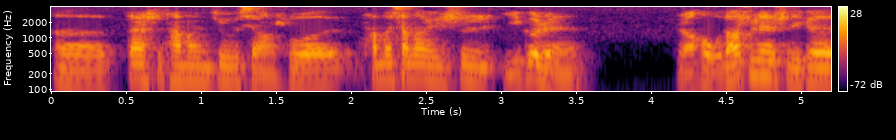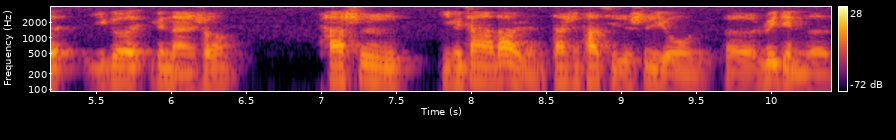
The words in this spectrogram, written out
呃，但是他们就想说，他们相当于是一个人。然后我当时认识一个一个一个男生，他是一个加拿大人，但是他其实是有呃瑞典的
